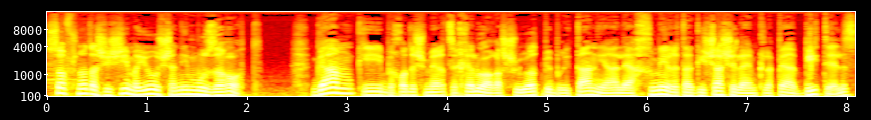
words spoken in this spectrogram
סוף שנות ה-60 היו שנים מוזרות. גם כי בחודש מרץ החלו הרשויות בבריטניה להחמיר את הגישה שלהם כלפי הביטלס,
